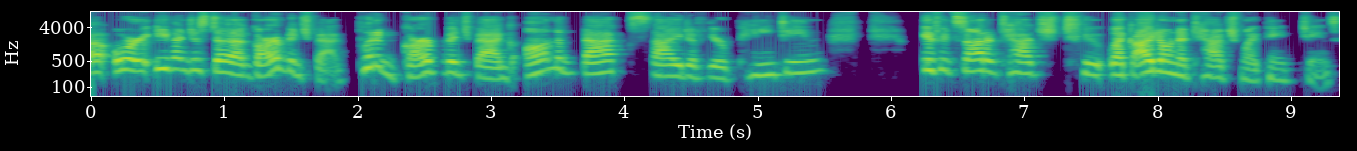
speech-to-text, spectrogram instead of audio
uh, or even just a garbage bag. Put a garbage bag on the back side of your painting. If it's not attached to, like I don't attach my paintings.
